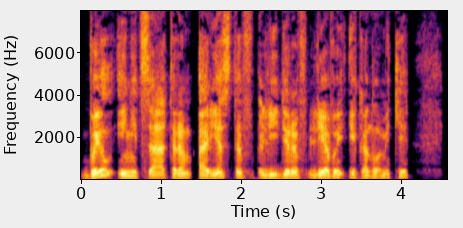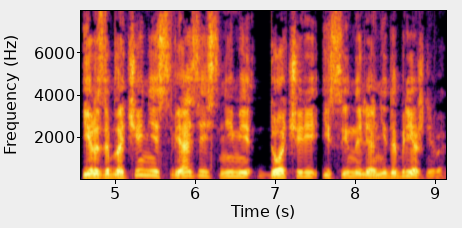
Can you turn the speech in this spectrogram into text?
был инициатором арестов лидеров левой экономики и разоблачения связей с ними дочери и сына Леонида Брежнева,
